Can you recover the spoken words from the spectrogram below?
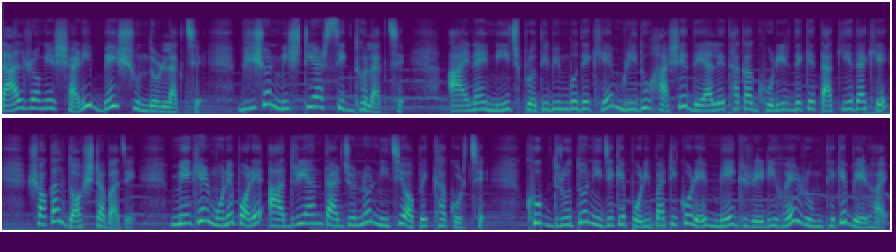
লাল রঙের শাড়ি বেশ সুন্দর লাগছে। ভীষণ মিষ্টি আর সিগ্ধ লাগছে। আয়নায় নিজ প্রতিবিম্ব দেখে মৃদু হাসে দেয়ালে থাকা ঘড়ির দিকে তাকিয়ে দেখে সকাল দশটা বাজে। মেঘের মনে পড়ে আদ্রিয়ান তার জন্য নিচে অপেক্ষা করছে। খুব দ্রুত নিজেকে পরিপাটি করে মেঘ রেডি হয়ে রুম থেকে বের হয়।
